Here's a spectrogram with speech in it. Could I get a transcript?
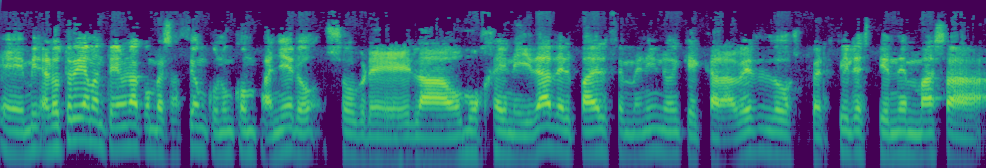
Eh, mira, el otro día mantenía una conversación con un compañero sobre la homogeneidad del pádel femenino y que cada vez los perfiles tienden más a,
